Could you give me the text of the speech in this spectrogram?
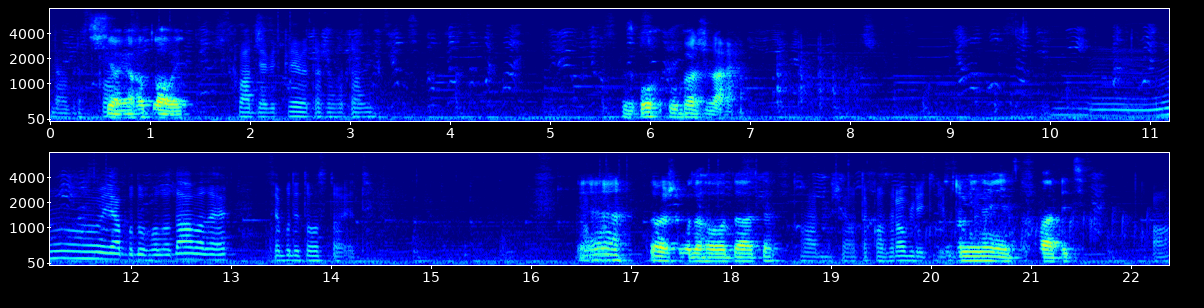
Добре, Все, я склад. готовий. Склад я відкрив, я теж готовий. Због урожаю. М, Ну, я буду голодав, але це буде того стоїти. Я теж буду голодати. Ладно, ще отако зроблю і тоді буду. мені на яйця хватить. О.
